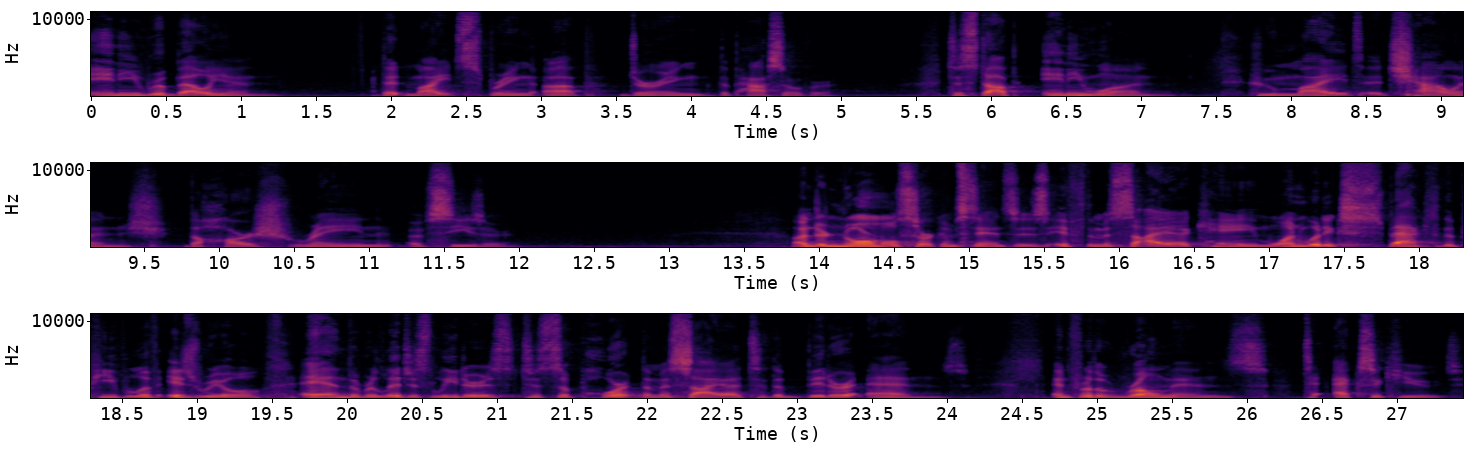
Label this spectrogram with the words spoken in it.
any rebellion that might spring up during the Passover to stop anyone who might challenge the harsh reign of Caesar. Under normal circumstances, if the Messiah came, one would expect the people of Israel and the religious leaders to support the Messiah to the bitter ends, and for the Romans to execute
